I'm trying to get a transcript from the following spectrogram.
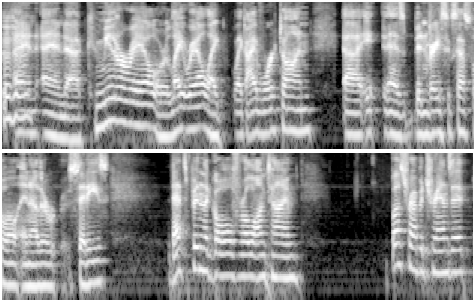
and and uh, commuter rail or light rail, like like I've worked on. Uh, it has been very successful in other cities. That's been the goal for a long time. Bus rapid transit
